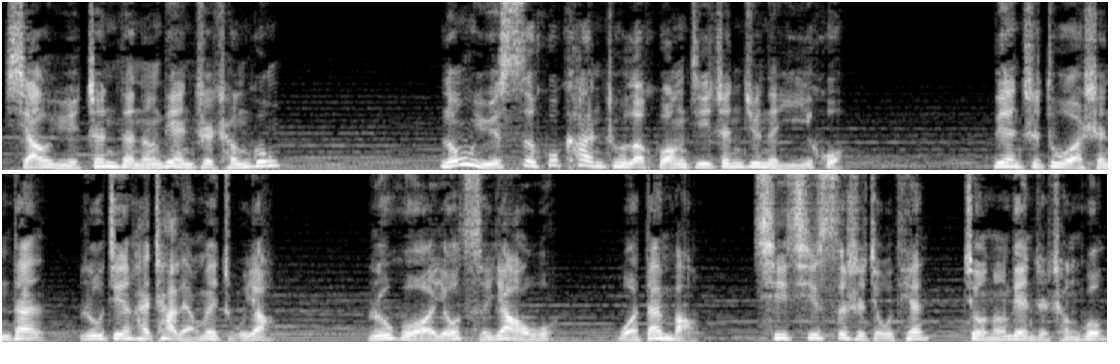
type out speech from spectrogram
小雨真的能炼制成功？龙宇似乎看出了黄极真君的疑惑。炼制渡厄神丹，如今还差两味主药。如果有此药物，我担保。七七四十九天就能炼制成功，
